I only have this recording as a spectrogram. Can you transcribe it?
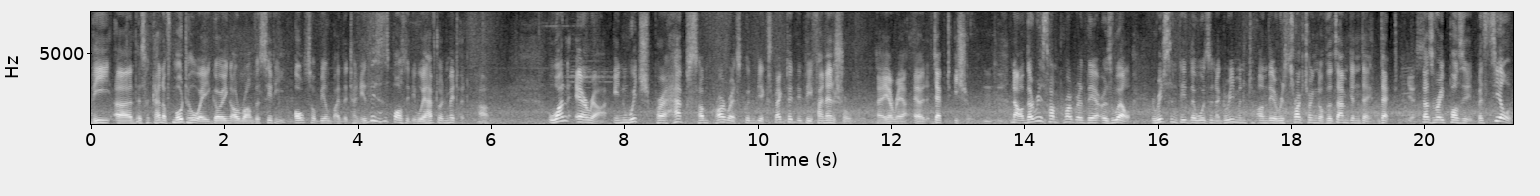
The, uh, there's a kind of motorway going all around the city, also built by the Chinese. This is positive, we have to admit it. Uh, one area in which perhaps some progress could be expected is the financial area uh, debt issue. Now, there is some progress there as well. Recently, there was an agreement on the restructuring of the Zambian de- debt. Yes. That's very positive. But still,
